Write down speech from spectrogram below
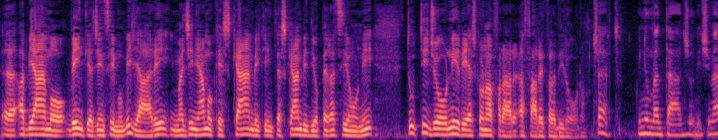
eh, abbiamo 20 agenzie immobiliari, immaginiamo che scambi, che interscambi di operazioni tutti i giorni riescono a, far, a fare tra di loro. Certo quindi un vantaggio, dici, ma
